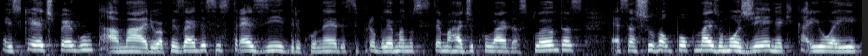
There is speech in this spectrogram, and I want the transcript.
É isso que eu ia te perguntar, Mário. Apesar desse estresse hídrico, né, desse problema no sistema radicular das plantas, essa chuva um pouco mais homogênea que caiu aí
